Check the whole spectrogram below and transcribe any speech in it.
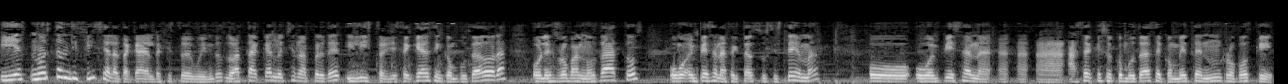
y es, no es tan difícil atacar el registro de Windows, lo atacan, lo echan a perder y listo, y se quedan sin computadora, o les roban los datos, o empiezan a afectar su sistema, o, o empiezan a, hacer que su computadora se convierta en un robot que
